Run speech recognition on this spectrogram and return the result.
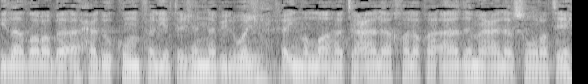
إذا ضرب أحدكم فليتجنب الوجه فإن الله تعالى خلق آدم على صورته.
